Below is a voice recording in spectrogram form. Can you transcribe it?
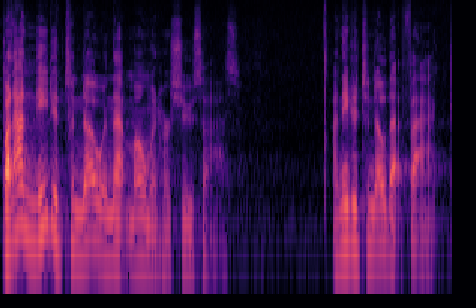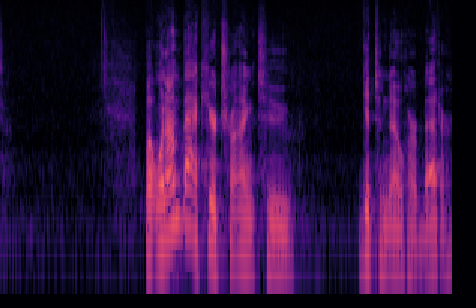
But I needed to know in that moment her shoe size. I needed to know that fact. But when I'm back here trying to get to know her better,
